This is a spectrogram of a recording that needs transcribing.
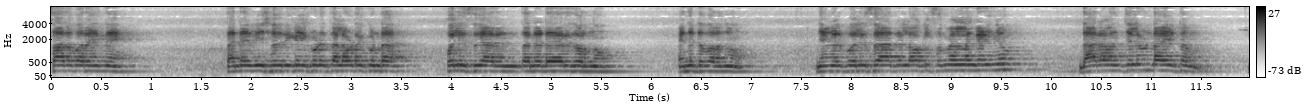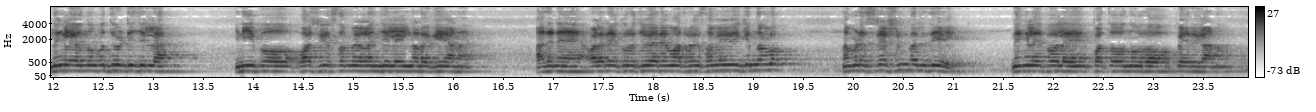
സാറ് പറയുന്നേ. തന്നെ വിശ്വരിക്കൽ കൂടി തലോടിക്കൊണ്ട് പോലീസുകാരൻ തന്റെ ഡയറി തുറന്നു. എന്നിട്ട് പറഞ്ഞു ഞങ്ങൾ പോലീസുകാരുടെ ലോക്കൽ സമ്മേളനം കഴിഞ്ഞു. ധാരാളം ചെലവുണ്ടായിട്ടും നിങ്ങളെ ഒന്നും ബുദ്ധിമുട്ടിച്ചില്ല. ഇനിയിപ്പോ വാർഷിക സമ്മേളനം ജില്ലയിൽ നടക്കുകയാണ്. അതിനെ വളരെ കുറച്ചു പേരെ മാത്രമേ സമീപിക്കുന്നുള്ളൂ. നമ്മുടെ സ്റ്റേഷൻ പരിധിയിൽ നിങ്ങളെ പോലെ പത്തോ നൂറോ പേര് കാണും.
